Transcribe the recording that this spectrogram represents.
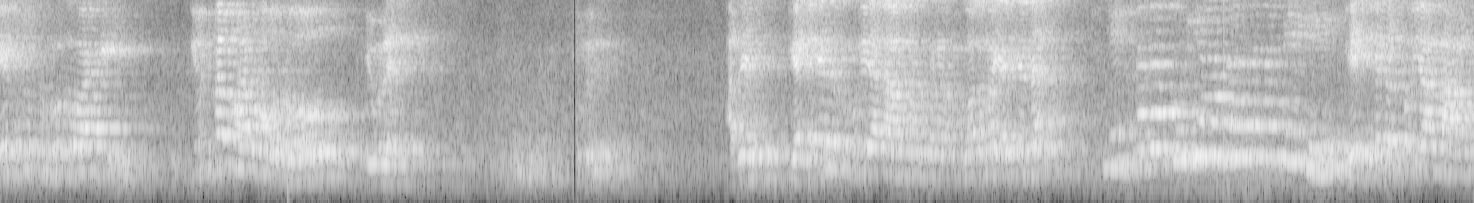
ಯೇಸು ವಿರುದ್ಧವಾಗಿ ಯುದ್ಧ ಮಾಡುವವರು ಇವರೇ ಇವರೇ ಅದೇ ಯಜ್ಞದ ಕುರಿಯಾದ ಆತನ ಹೋದಮ ಯಜ್ಞದ ಯಜ್ಞದ ಕುರಿಯಾದಾತನ ಮೇಲೆ ಯಜ್ಞದ ಕುರಿಯಾದ ಆತನ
